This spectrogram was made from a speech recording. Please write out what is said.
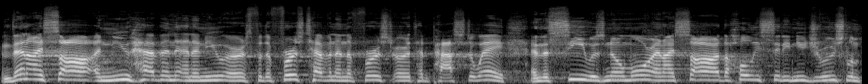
And then I saw a new heaven and a new earth, for the first heaven and the first earth had passed away, and the sea was no more. And I saw the holy city, New Jerusalem,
